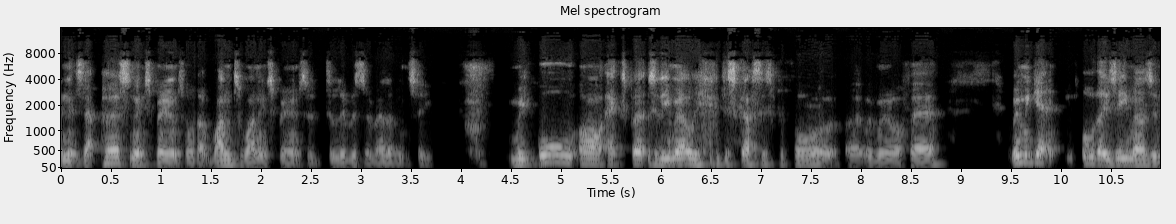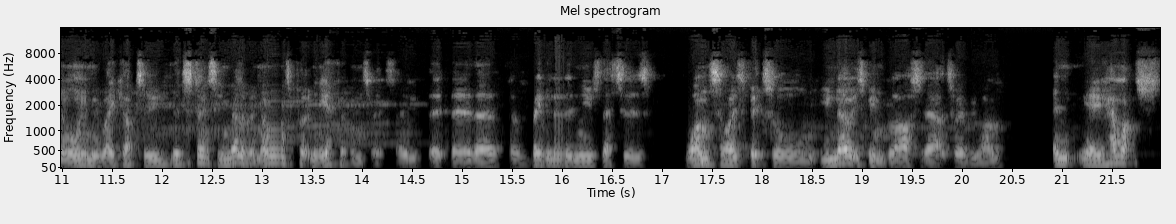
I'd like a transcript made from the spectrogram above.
And it's that personal experience or that one to one experience that delivers the relevancy. We all are experts at email. We discussed this before uh, when we were off air. When we get all those emails in the morning we wake up to, they just don't seem relevant. No one's put any effort into it. So they're the, the regular newsletters one size fits all. You know it's been blasted out to everyone. And you know, how much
